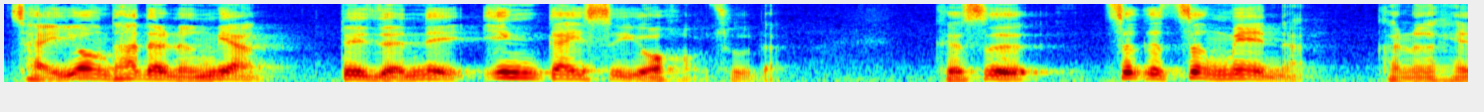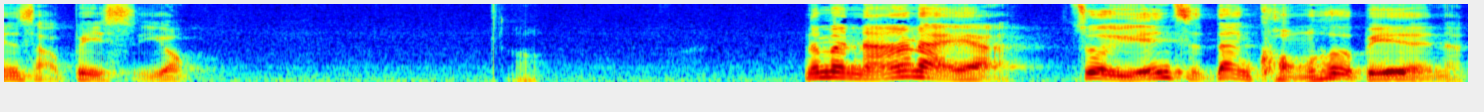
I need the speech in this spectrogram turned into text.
采用它的能量对人类应该是有好处的，可是这个正面呢，可能很少被使用。啊，那么拿来呀做原子弹恐吓别人呢，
